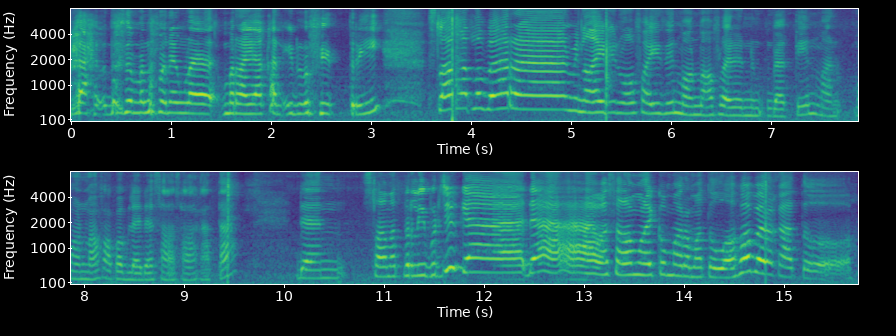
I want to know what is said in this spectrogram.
untuk teman-teman yang merayakan Idul Fitri, selamat Lebaran. Minal aidin wal faizin. Mohon maaf lahir dan batin. Mohon maaf apabila ada salah-salah kata. Dan selamat berlibur juga. Dah. Wassalamualaikum warahmatullahi wabarakatuh.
